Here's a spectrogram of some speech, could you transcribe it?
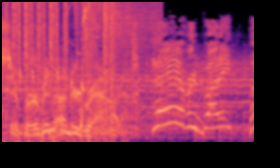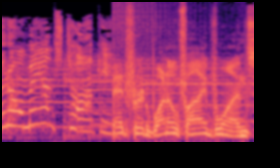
Suburban Underground. Hey, everybody, an old man's talking. Bedford 1051's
